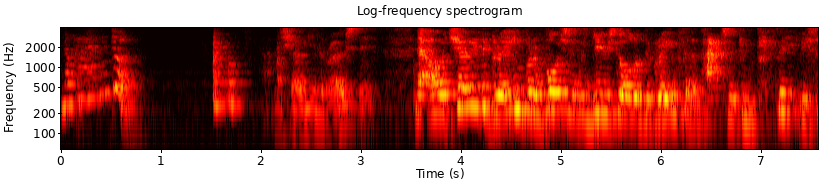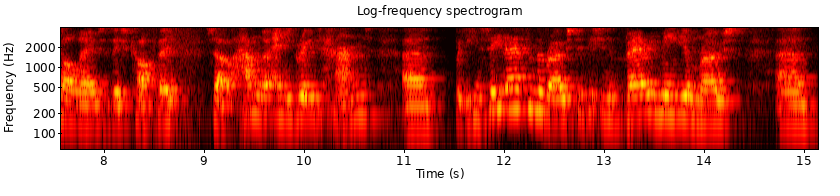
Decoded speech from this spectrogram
no I haven't done? I haven't shown you the roasted. Now I would show you the green but unfortunately we used all of the green for the packs. We completely sold out of this coffee so I haven't got any green to hand. Um, but you can see there from the roasted, this is a very medium roast. Um,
